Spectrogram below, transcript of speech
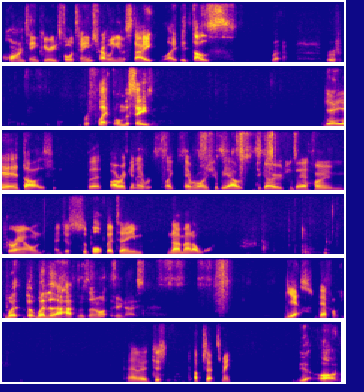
quarantine periods for teams traveling in a state, like it does re- re- reflect on the season. yeah, yeah, it does. But I reckon every, like everyone should be able to go to their home ground and just support their team no matter what. But whether that happens or not, who knows? Yes, definitely. And it just upsets me. Yeah. Oh,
